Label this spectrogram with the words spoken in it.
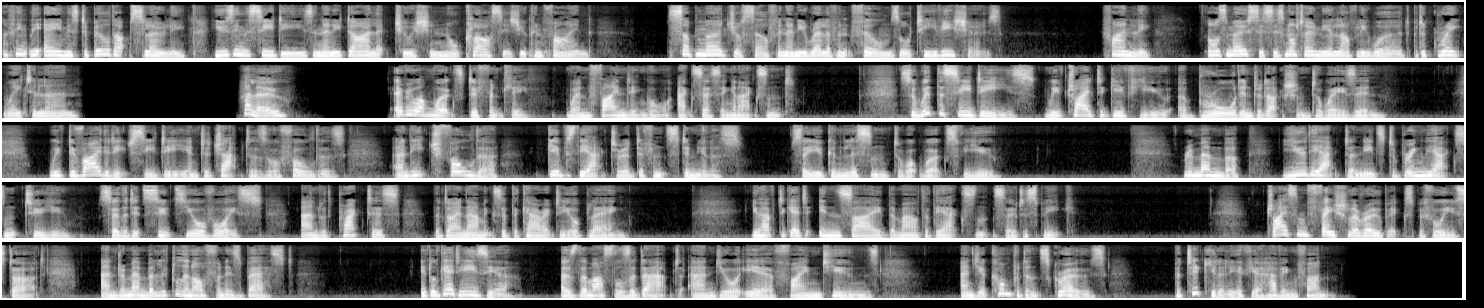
I think the aim is to build up slowly, using the CDs and any dialect tuition or classes you can find. Submerge yourself in any relevant films or TV shows. Finally, osmosis is not only a lovely word, but a great way to learn. Hello. Everyone works differently when finding or accessing an accent. So, with the CDs, we've tried to give you a broad introduction to Ways In. We've divided each CD into chapters or folders, and each folder gives the actor a different stimulus, so you can listen to what works for you. Remember, you, the actor, needs to bring the accent to you so that it suits your voice and, with practice, the dynamics of the character you're playing. You have to get inside the mouth of the accent, so to speak. Try some facial aerobics before you start, and remember little and often is best. It'll get easier as the muscles adapt and your ear fine tunes, and your confidence grows, particularly if you're having fun.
